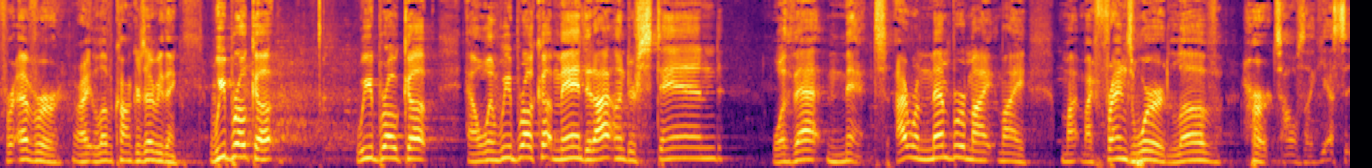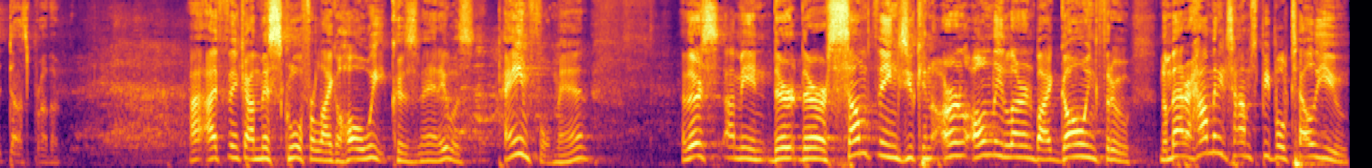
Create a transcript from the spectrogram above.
forever. All right, love conquers everything. We broke up. We broke up. And when we broke up, man, did I understand what that meant. I remember my, my, my, my friend's word, love hurts. I was like, yes, it does, brother. I, I think I missed school for like a whole week because, man, it was painful, man. There's, I mean, there, there are some things you can earn, only learn by going through. No matter how many times people tell you,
